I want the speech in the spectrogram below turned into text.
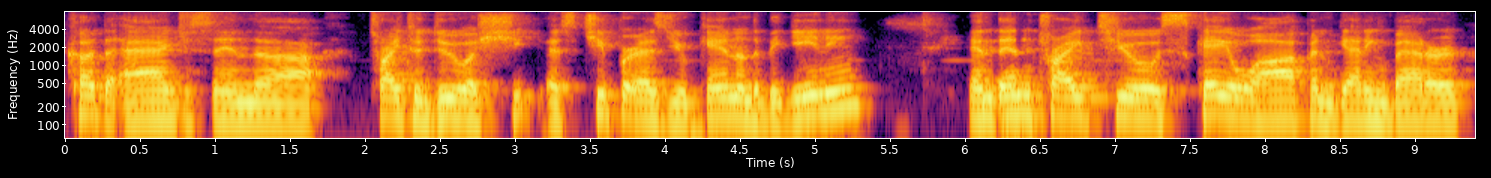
cut the edges and uh, try to do as, she- as cheaper as you can in the beginning, and then try to scale up and getting better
